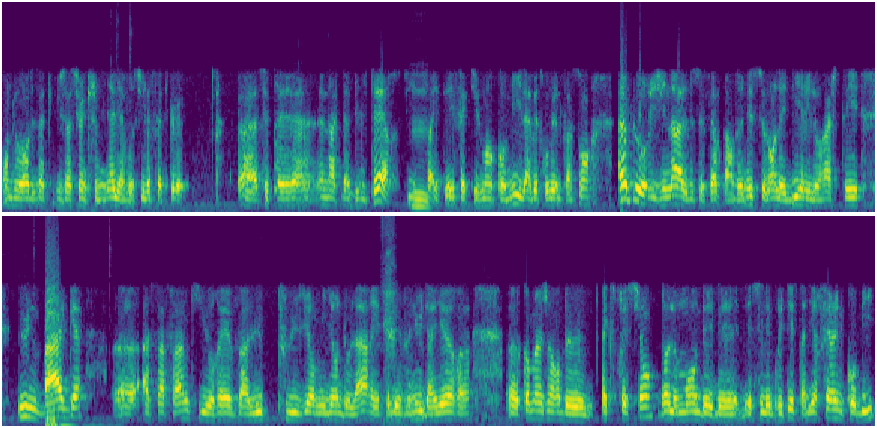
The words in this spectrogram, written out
en dehors des accusations criminelles, il y avait aussi le fait que euh, c'était un, acte d'adultère. Si mm. ça a été effectivement commis, il avait trouvé une façon un peu originale de se faire pardonner. Selon les dires, il aurait acheté une bague euh, à sa femme qui aurait valu plusieurs millions de dollars et c'est devenu d'ailleurs euh, comme un genre de expression dans le monde des célébrités, c'est-à-dire faire une copie,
